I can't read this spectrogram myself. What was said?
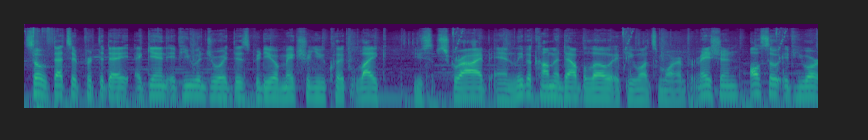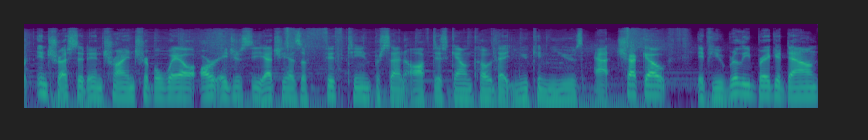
So that's it for today. Again, if you enjoyed this video, make sure you click like, you subscribe, and leave a comment down below if you want some more information. Also, if you are interested in trying Triple Whale, our agency actually has a 15% off discount code that you can use at checkout. If you really break it down,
